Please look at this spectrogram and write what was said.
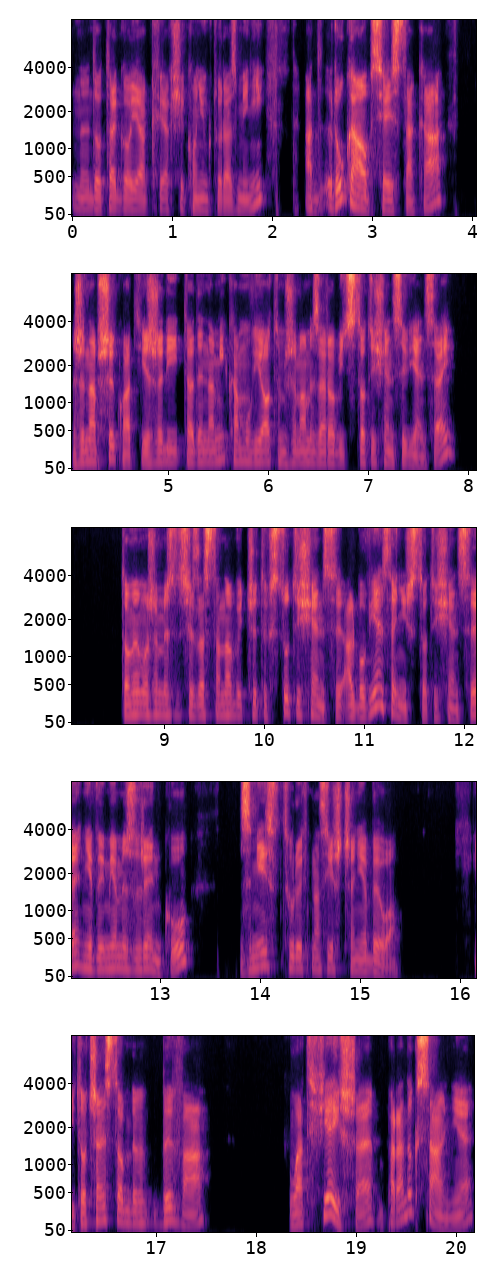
do tego, jak, jak się koniunktura zmieni. A druga opcja jest taka, że na przykład, jeżeli ta dynamika mówi o tym, że mamy zarobić 100 tysięcy więcej, to my możemy się zastanowić, czy tych 100 tysięcy albo więcej niż 100 tysięcy nie wyjmiemy z rynku, z miejsc, których nas jeszcze nie było. I to często bywa łatwiejsze, paradoksalnie,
